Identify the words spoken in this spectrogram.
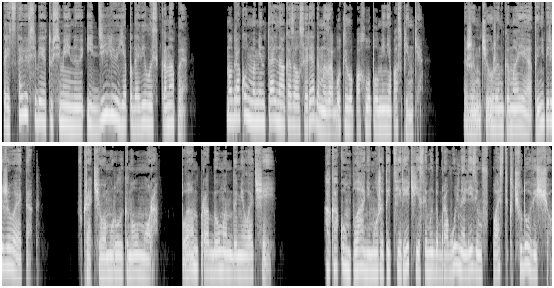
Представив себе эту семейную идиллию, я подавилась канапе — но дракон моментально оказался рядом и заботливо похлопал меня по спинке. «Жемчужинка моя, ты не переживай так», — вкратчиво мурлыкнул Мора. «План продуман до мелочей». «О каком плане может идти речь, если мы добровольно лезем в пасть к чудовищу?»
